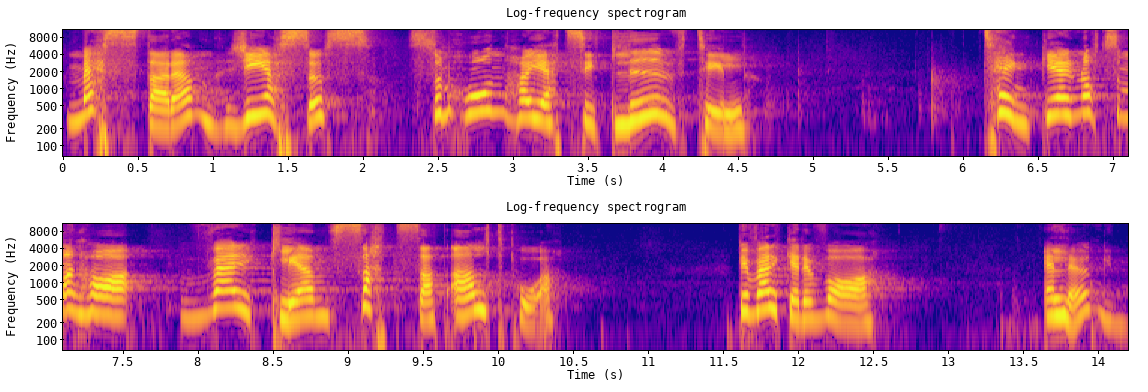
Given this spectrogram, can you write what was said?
Mästaren, Jesus, som hon har gett sitt liv till. Tänker något som man har verkligen satsat allt på. Det verkade vara en lögn.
